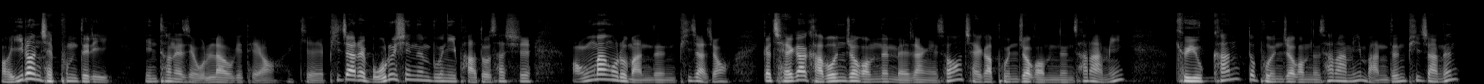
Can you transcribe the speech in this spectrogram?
어, 이런 제품들이 인터넷에 올라오게 돼요. 이렇게 피자를 모르시는 분이 봐도 사실 엉망으로 만든 피자죠. 그러니까 제가 가본 적 없는 매장에서 제가 본 적 없는 사람이 교육한 또 본 적 없는 사람이 만든 피자는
